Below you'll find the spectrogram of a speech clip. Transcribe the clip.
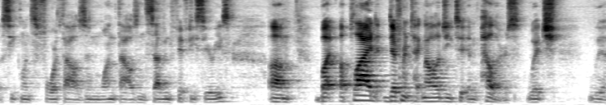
a sequence 4000, 1000, 750 series, um, but applied different technology to impellers, which we,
